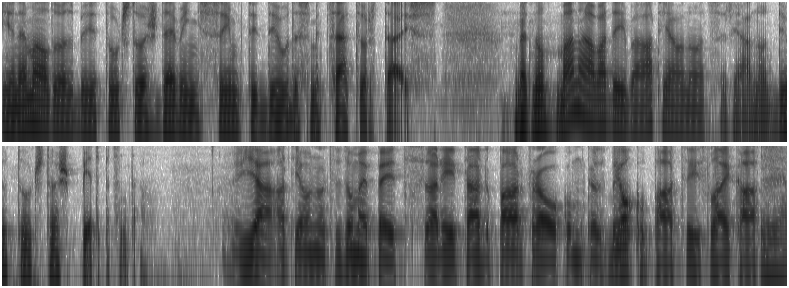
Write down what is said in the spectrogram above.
ja nemaldos, bija 1924. Bet nu, manā vadībā atjaunots ir jā, no 2015. Jā, atjaunots, es domāju, pēc arī tāda pārtraukuma, kas bija okupācijas laikā, Jā.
